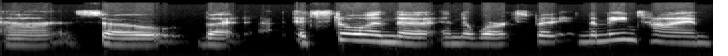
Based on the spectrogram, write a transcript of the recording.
Uh, so, but it's still in the in the works. But in the meantime,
